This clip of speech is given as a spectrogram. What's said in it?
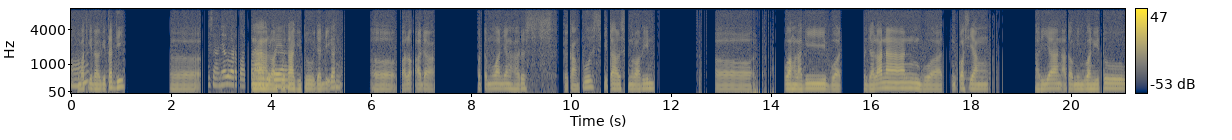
Oh, tempat tinggal kita di eh, misalnya luar kota nah gitu luar ya. kota gitu jadi kan eh, kalau ada pertemuan yang harus ke kampus kita harus ngeluarin eh, uang lagi buat perjalanan buat kos yang harian atau mingguan gitu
